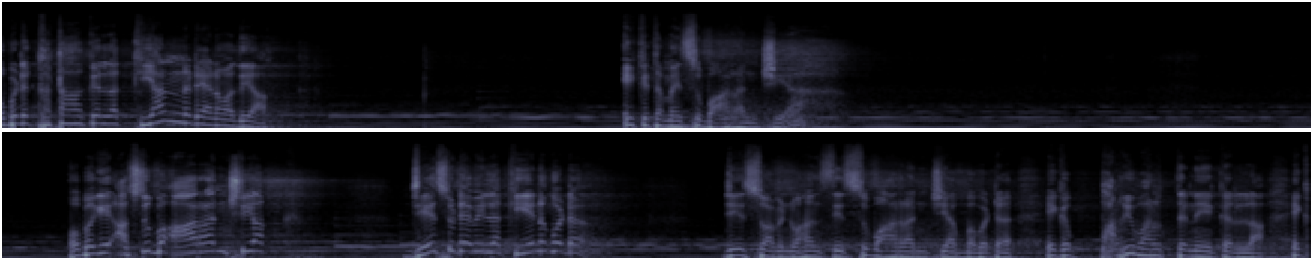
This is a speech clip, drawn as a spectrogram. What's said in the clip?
ඔබට කතා කරලා කියන්නට යනව දෙයක්. ඒක තමයි සුභාරංචිය. ඔබගේ අසුභ ආරංචියක් ජේසුට ඇවිල්ල කියනකොට ජේස්වාමන් වහන්සේ සුභාරංචියක් බවට එක පරිවර්තනය කරලා එක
